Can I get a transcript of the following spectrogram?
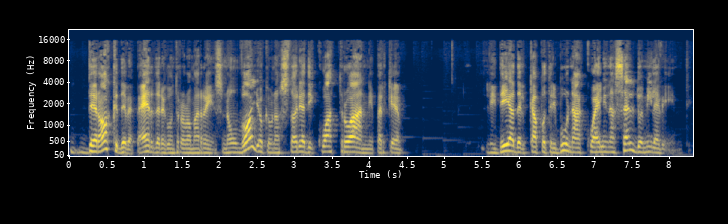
The Rock deve perdere contro Roman Reigns. Non voglio che una storia di quattro anni, perché l'idea del capo tribù nacque a El Nassel 2020,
